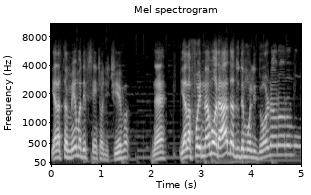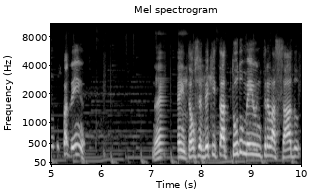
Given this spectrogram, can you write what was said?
e ela também é uma deficiente auditiva, né? E ela foi namorada do Demolidor no, no, no, nos quadrinhos. Né? Então você vê que está tudo meio entrelaçado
